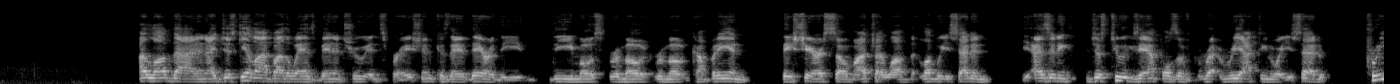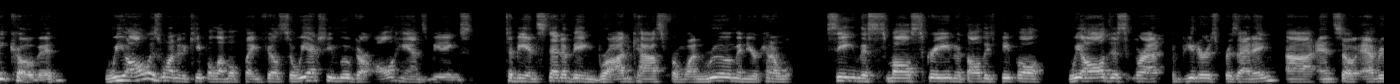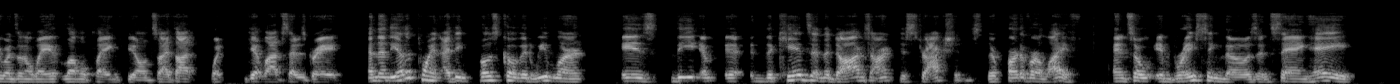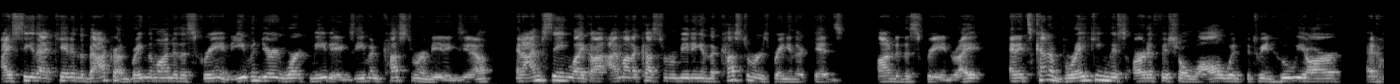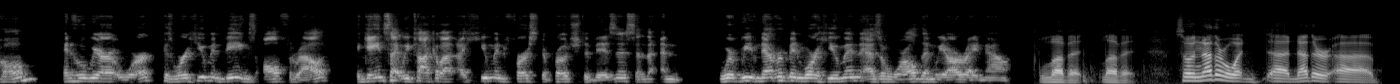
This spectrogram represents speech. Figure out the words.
I love that, and I just GitLab, by the way, has been a true inspiration because they they are the the most remote remote company, and they share so much. I love love what you said, and as an just two examples of re reacting to what you said. Pre-COVID, we always wanted to keep a level playing field. So we actually moved our all hands meetings to be instead of being broadcast from one room and you're kind of seeing this small screen with all these people, we all just were at computers presenting, uh, and so everyone's on a level playing field. So I thought what GitLab said is great. And then the other point I think post COVID we've learned is the um, uh, the kids and the dogs aren't distractions; they're part of our life. And so embracing those and saying, "Hey, I see that kid in the background. Bring them onto the screen, even during work meetings, even customer meetings. You know." And I'm seeing like I'm on a customer meeting, and the customers bringing their kids onto the screen, right? And it's kind of breaking this artificial wall with between who we are at home and who we are at work, because we're human beings all throughout. At Gainsight, we talk about a human first approach to business, and, and we're, we've never been more human as a world than we are right now. Love it, love it. So another what uh, another uh,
